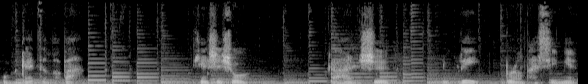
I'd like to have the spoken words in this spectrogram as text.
我们该怎么办？”天使说：“答案是努力不让它熄灭。”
